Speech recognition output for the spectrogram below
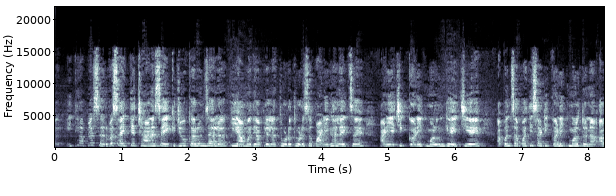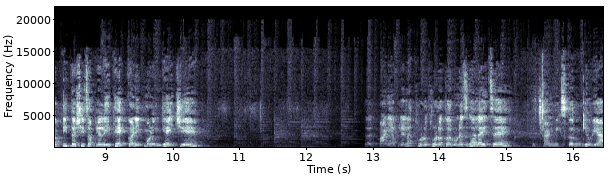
तर इथे आपलं सर्व साहित्य छान असं एकजीव करून झालं की यामध्ये आपल्याला थोडं थोडंसं पाणी घालायचं आहे आणि याची कणिक मळून घ्यायची आहे. आपण चपातीसाठी कणिक मळतो ना अगदी तशीच आपल्याला इथे कणिक मळून घ्यायची आहे. तर पाणी आपल्याला थोडं थोडं करूनच घालायचं आहे हे छान मिक्स करून घेऊया.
